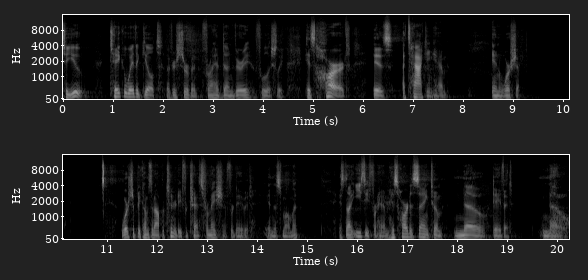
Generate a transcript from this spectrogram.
to you, take away the guilt of your servant, for I have done very foolishly. His heart is attacking him in worship. Worship becomes an opportunity for transformation for David in this moment. It's not easy for him. His heart is saying to him, No, David, no.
